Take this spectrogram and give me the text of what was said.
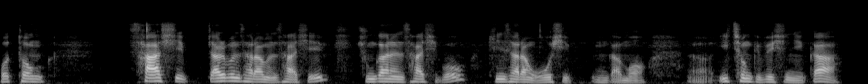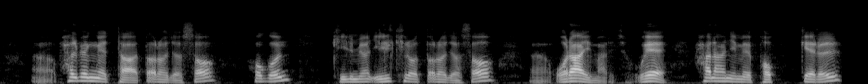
보통 40, 짧은 사람은 40, 중간은 45, 긴 사람 50. 그러니까 뭐, 어, 2천 규빗이니까, 어, 800m 떨어져서, 혹은 길면 1km 떨어져서, 어, 오라 이 말이죠. 왜? 하나님의 법계를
